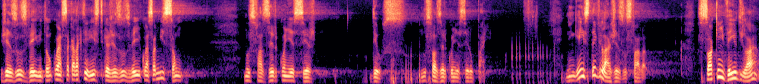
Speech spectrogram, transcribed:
Jesus veio então com essa característica, Jesus veio com essa missão, nos fazer conhecer Deus, nos fazer conhecer o Pai. Ninguém esteve lá, Jesus fala. Só quem veio de lá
